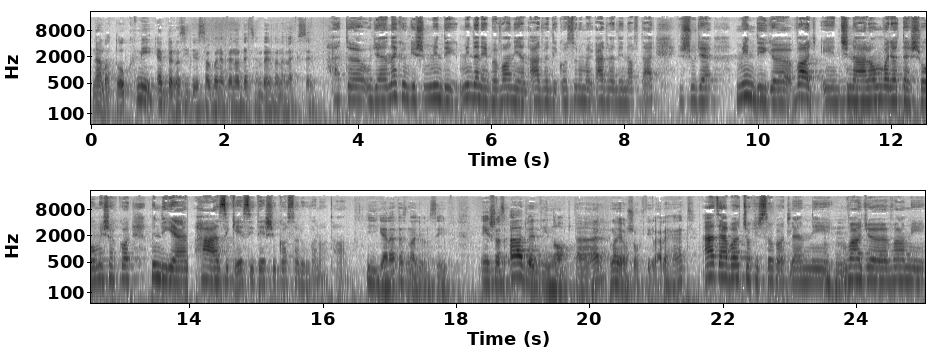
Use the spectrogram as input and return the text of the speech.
Nálatok mi ebben az időszakban, ebben a decemberben a legszebb? Hát ugye nekünk is mindig, minden évben van ilyen adventi koszorú, meg adventi naptár, és ugye mindig vagy én csinálom, vagy a tesóm, és akkor mindig ilyen házi készítésű koszorú van otthon. Igen, hát ez nagyon szép. És az adventi naptár nagyon sokféle lehet. Általában csak is szokott lenni, uh-huh. vagy uh, valami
